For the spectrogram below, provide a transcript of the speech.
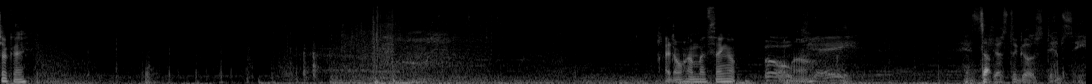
Okay. Damn. It's okay. I don't have my thing up. Okay. It's up? just a ghost, Dempsey.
